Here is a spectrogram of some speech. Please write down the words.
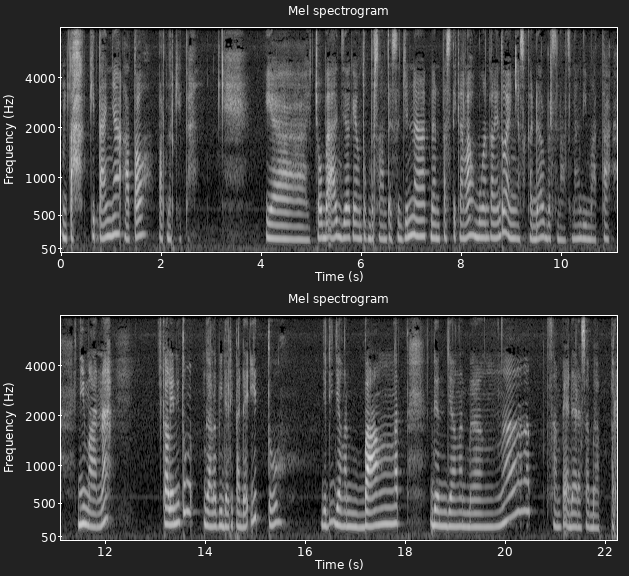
Entah kitanya atau partner kita. Ya coba aja kayak untuk bersantai sejenak dan pastikanlah hubungan kalian tuh hanya sekedar bersenang-senang di mata. Di mana kalian itu nggak lebih daripada itu. Jadi jangan banget dan jangan banget sampai ada rasa baper.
